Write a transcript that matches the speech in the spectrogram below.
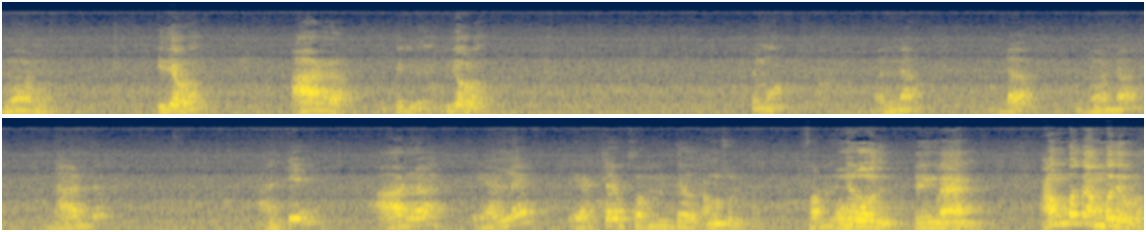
மூணு. இது எவ்வளோ? ஆறு தெரியுது. இது எவ்வளோ? என்னவான் ஒன்று ரெண்டு மூணு நாலு அஞ்சு ஆறு ஏழு எட்டு ஒன்பது அவன் சொல்லு. ஒம்பது. சரிங்களா? ஐம்பது ஐம்பது எவ்வளோ?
